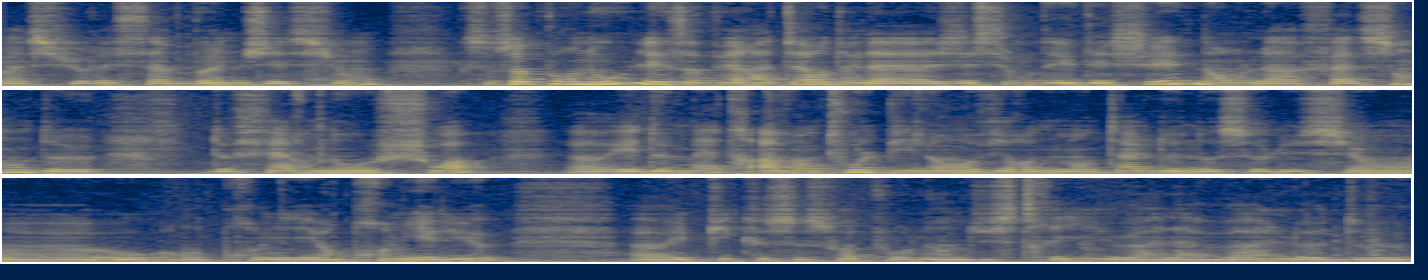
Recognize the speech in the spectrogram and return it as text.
assurer sa bonne gestion, que ce soit pour nous, les opérateurs de la gestion des déchets, dans la façon de, faire nos choix et de mettre avant tout le bilan environnemental de nos solutions en, premier, lieu. Et puis que ce soit pour l'industrie à l'aval de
